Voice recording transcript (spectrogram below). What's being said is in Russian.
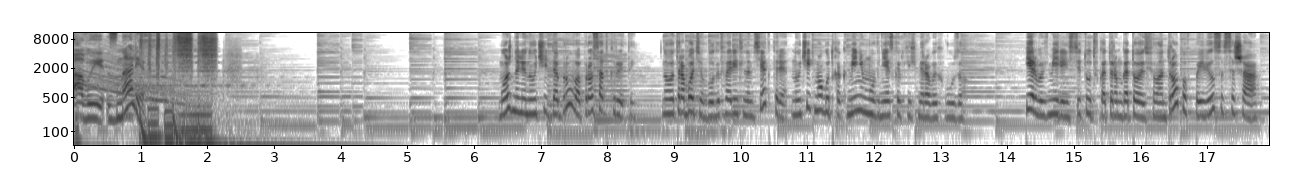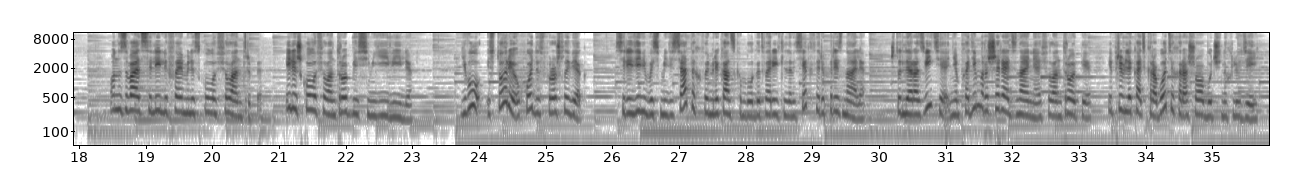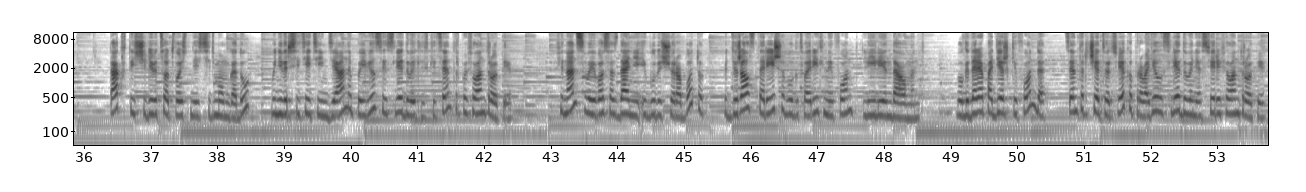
А вы знали? Можно ли научить добру – вопрос открытый. Но вот работе в благотворительном секторе научить могут как минимум в нескольких мировых вузах. Первый в мире институт, в котором готовят филантропов, появился в США. Он называется Lilly Family School of Philanthropy или Школа филантропии семьи Лили. Его история уходит в прошлый век. В середине 80-х в американском благотворительном секторе признали, что для развития необходимо расширять знания о филантропии и привлекать к работе хорошо обученных людей – так, в 1987 году в Университете Индианы появился исследовательский центр по филантропии. Финансово его создание и будущую работу поддержал старейший благотворительный фонд Лили Эндаумент. Благодаря поддержке фонда Центр четверть века проводил исследования в сфере филантропии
